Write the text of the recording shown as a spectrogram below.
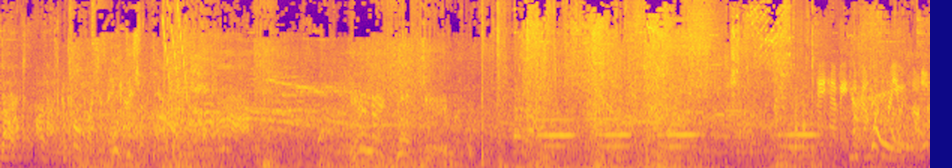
Alert. Control point is being Put this captured. power! Ha ha! In a good team! Hey, Heavy, I've got work for you Sasha.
